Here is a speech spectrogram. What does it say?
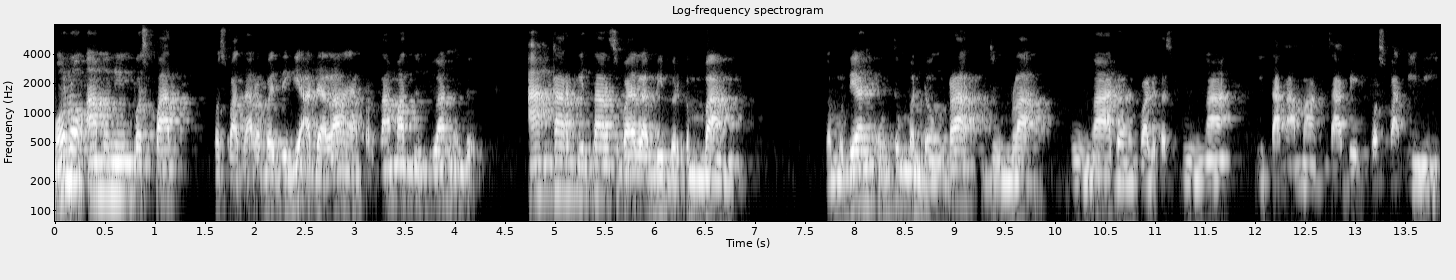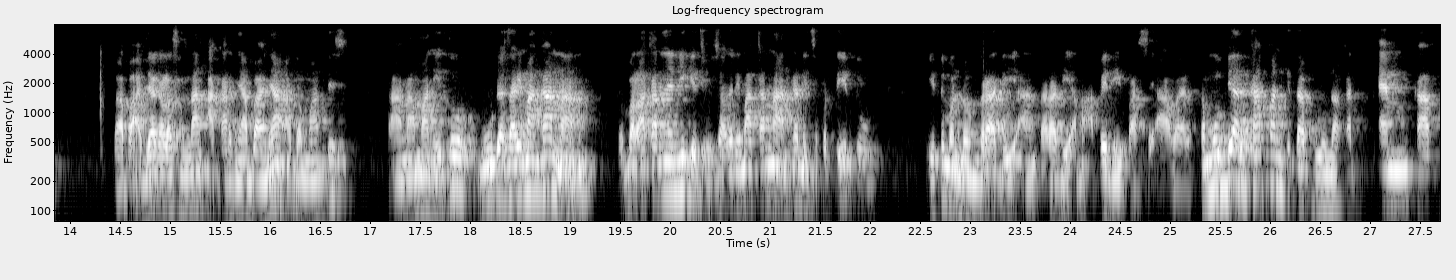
Monoamonium fosfat, fosfat yang lebih tinggi adalah yang pertama tujuan untuk akar kita supaya lebih berkembang. Kemudian untuk mendongkrak jumlah bunga dan kualitas bunga di tanaman cabai di fosfat ini. Bapak aja kalau senang akarnya banyak, otomatis tanaman itu mudah cari makanan. Kalau akarnya dikit, susah cari makanan, kan seperti itu. Itu mendongkrak di antara di MAP di fase awal. Kemudian kapan kita gunakan MKP?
